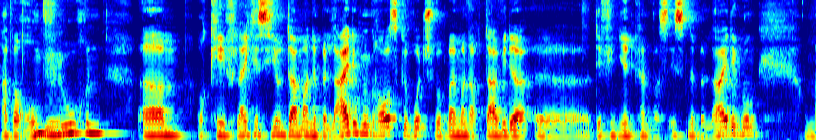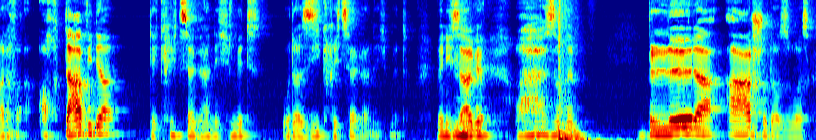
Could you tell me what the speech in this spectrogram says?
Aber rumfluchen, ähm, okay, vielleicht ist hier und da mal eine Beleidigung rausgerutscht, wobei man auch da wieder äh, definieren kann, was ist eine Beleidigung. Und man darf auch da wieder, der kriegt es ja gar nicht mit oder sie kriegt es ja gar nicht mit. Wenn ich mhm. sage, oh, so ein blöder Arsch oder sowas,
